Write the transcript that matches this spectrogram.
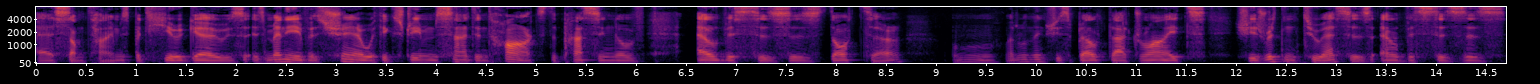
uh, sometimes, but here goes. As many of us share with extreme saddened hearts the passing of Elvis's daughter. Oh, I don't think she spelled that right. She's written two S's, Elvis's.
